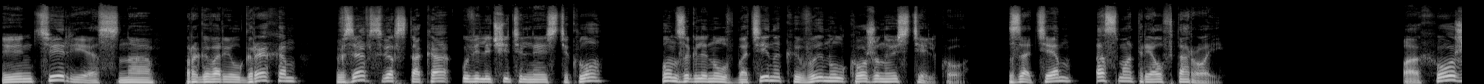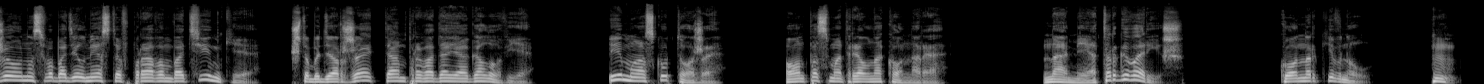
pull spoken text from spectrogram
«Интересно», — проговорил Грехом, взяв с верстака увеличительное стекло, он заглянул в ботинок и вынул кожаную стельку. Затем осмотрел второй. Похоже, он освободил место в правом ботинке, чтобы держать там провода и оголовье. И маску тоже. Он посмотрел на Коннора. «На метр, говоришь?» Коннор кивнул. «Хм».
